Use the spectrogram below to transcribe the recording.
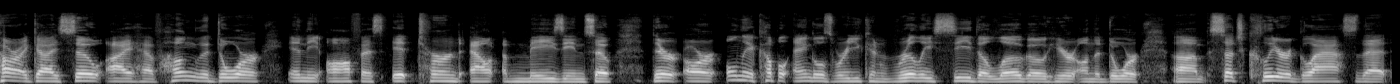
All right, guys, so I have hung the door in the office. It turned out amazing. So there are only a couple angles where you can really see the logo here on the door. Um, such clear glass that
